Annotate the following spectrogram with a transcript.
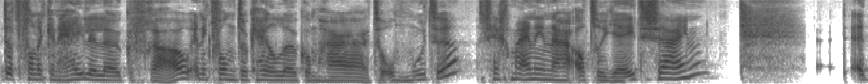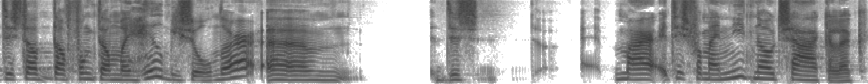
dat vond ik een hele leuke vrouw. En ik vond het ook heel leuk om haar te ontmoeten, zeg maar, en in haar atelier te zijn dus dat, dat vond ik dan wel heel bijzonder. Um, dus, maar het is voor mij niet noodzakelijk.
